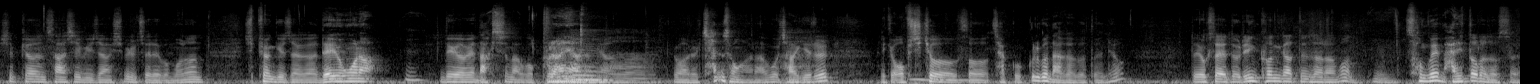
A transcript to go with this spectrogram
시편 42장 11절에 보면은 시편 기자가 내 영혼아, 내가 왜 낙심하고 불안해하느냐, 아, 여호와를 찬송하라고 자기를 이렇게 업시켜서 자꾸 끌고 나가거든요. 또 역사에도 링컨 같은 사람은 선거에 많이 떨어졌어요.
